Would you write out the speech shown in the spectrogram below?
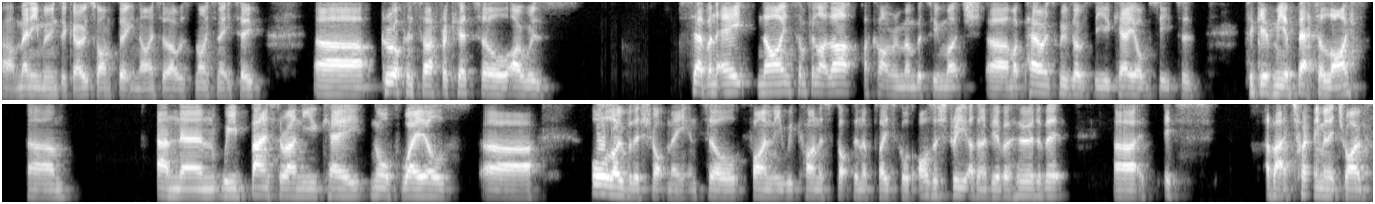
uh, many moons ago. So I'm 39, so that was 1982. Uh, grew up in South Africa till I was seven, eight, nine, something like that. I can't remember too much. Uh, my parents moved over to the UK, obviously to to give me a better life. Um, and then we bounced around the UK, North Wales, uh, all over the shop, mate, until finally we kind of stopped in a place called Oswestry. I don't know if you ever heard of it. Uh, it's about a 20 minute drive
